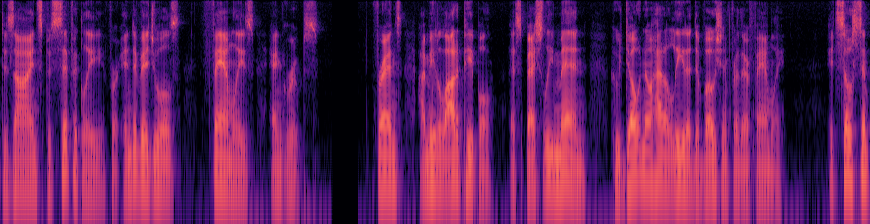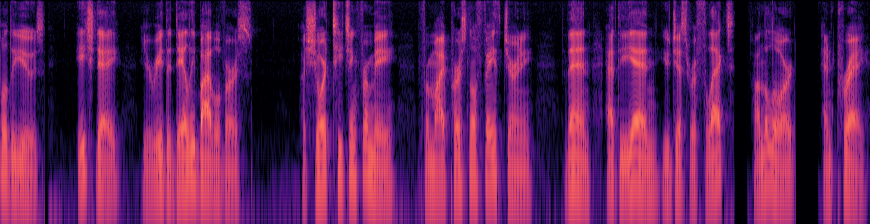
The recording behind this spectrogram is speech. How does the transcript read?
designed specifically for individuals, families, and groups. Friends, I meet a lot of people, especially men, who don't know how to lead a devotion for their family. It's so simple to use. Each day, you read the daily Bible verse, a short teaching from me from my personal faith journey. Then, at the end, you just reflect on the Lord and pray.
